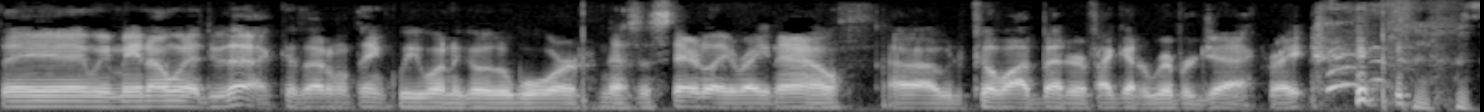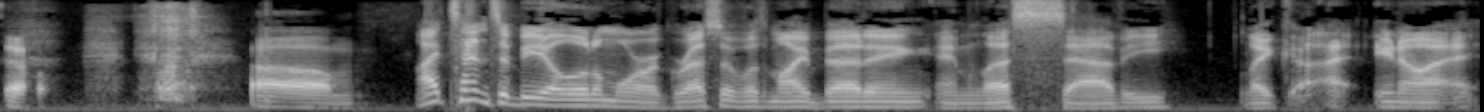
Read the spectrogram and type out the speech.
then we may not want to do that because I don't think we want to go to war necessarily right now. Uh, I would feel a lot better if I got a river jack, right? so, um, I tend to be a little more aggressive with my betting and less savvy. Like, I, you know, I,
